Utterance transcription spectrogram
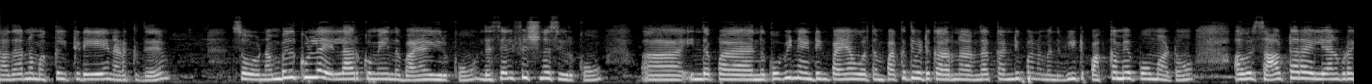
சாதாரண மக்களுக்கிடையே நடக்குது. ஸோ நம்மளுக்குள்ள எல்லாருக்குமே இந்த பயம் இருக்கும் இந்த செல்ஃபிஷ்னஸ் இருக்கும். இந்த ப இந்த கோவிட் நைன்டீன் பையன் ஒருத்தன் பக்கத்து வீட்டுக்காரனாக இருந்தால் கண்டிப்பாக நம்ம இந்த வீட்டு பக்கமே போக மாட்டோம். அவர் சாப்பிட்டாரா இல்லையான்னு கூட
